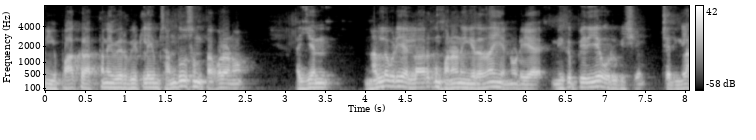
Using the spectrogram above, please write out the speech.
நீங்கள் பார்க்குற அத்தனை பேர் வீட்லேயும் சந்தோஷம் தவழணும் ஐயன் நல்லபடியாக எல்லாருக்கும் பண்ணணுங்கிறது தான் என்னுடைய மிகப்பெரிய ஒரு விஷயம். சரிங்களா?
